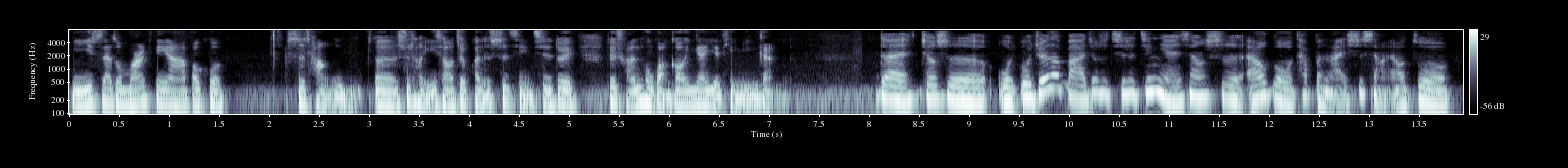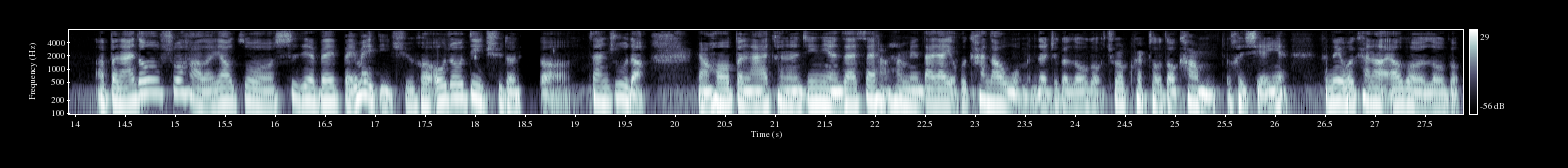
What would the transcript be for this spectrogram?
你一直在做 marketing 啊，包括。市场呃市场营销这块的事情，其实对对传统广告应该也挺敏感的。对，就是我我觉得吧，就是其实今年像是 Algo，它本来是想要做。呃，本来都说好了要做世界杯北美地区和欧洲地区的那个赞助的，然后本来可能今年在赛场上面大家也会看到我们的这个 logo，除了 crypto.com 就很显眼，可能也会看到 Algo 的 logo，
